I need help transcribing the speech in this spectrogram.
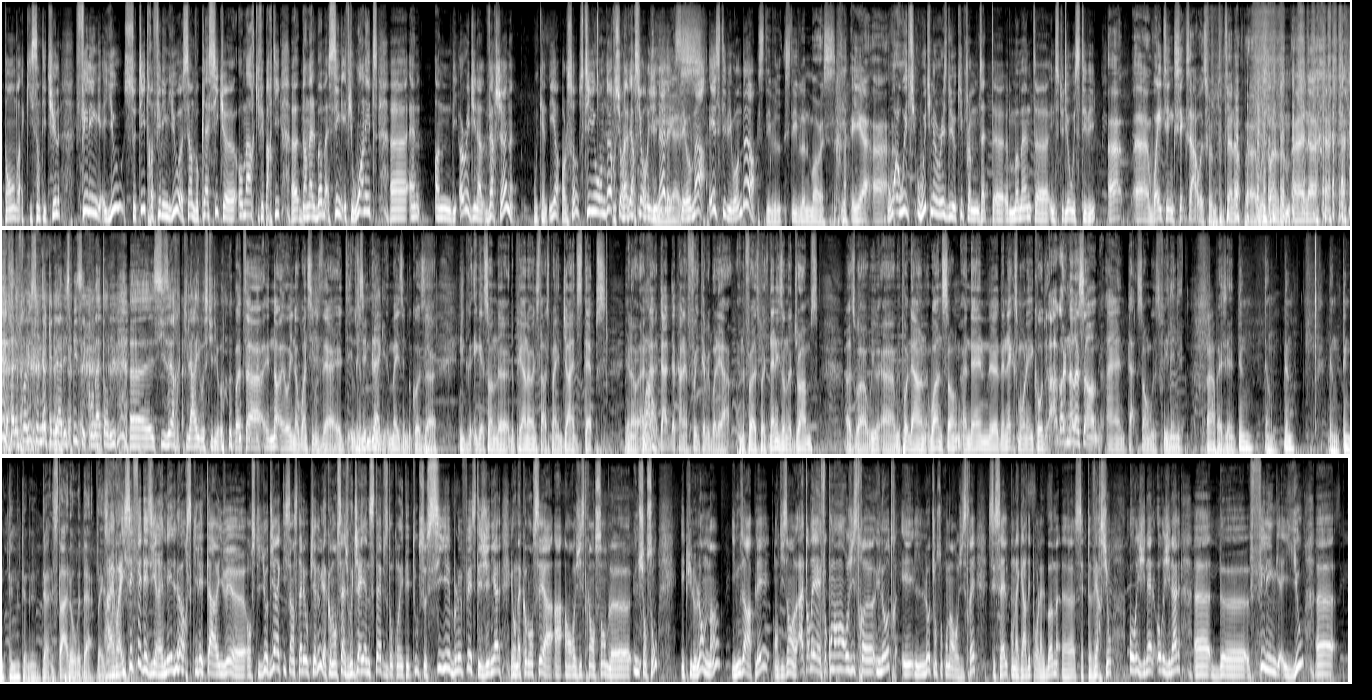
qui s'intitule Feeling You. Ce titre, Feeling You, euh, c'est un de vos classiques, euh, Omar, qui fait partie euh, d'un album Sing If You Want It. And on the original version, we can hear also Stevie Wonder sur la version originale. Yes. C'est Omar et Stevie Wonder. Steve, Stephen Morris. Yeah. Uh, Wh- Which, which memories do you keep from that uh, moment uh, in studio with Stevie? uh, uh, waiting six hours for him to turn up uh, was one of them. And uh, Ah, le premier souvenir qui me vient à l'esprit, c'est qu'on a attendu 6 heures qu'il arrive au studio. but uh, no, you know, once he was there, it, it was blague. amazing because uh, he, he gets on the, the piano and starts playing giant steps, you know, and Wow. that, that, that kind of freaked everybody out in the first place. Then he's on the drums as well. We uh, we put down one song, and then uh, the next morning he called, I got another song, and that song was feeling it. Wow. Basically, dun, dun, dun. Dun, dun, dun, dun, dun, dun. It started all with that, basically. Ouais, voilà, il s'est fait désirer, mais lorsqu'il est arrivé euh, en studio, direct il s'est installé au piano, il a commencé à jouer Giant Steps, donc on était tous sciés, bluffés, c'était génial, et on a commencé à, à enregistrer ensemble euh, une chanson, et puis le lendemain, il nous a rappelé en disant euh, attendez, il faut qu'on en enregistre euh, une autre, et l'autre chanson qu'on a enregistrée, c'est celle qu'on a gardée pour l'album, euh, cette version originelle, originale de Feeling You.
